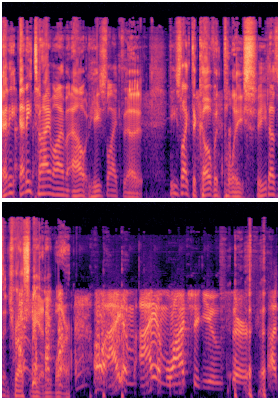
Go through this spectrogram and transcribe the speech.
Any anytime I'm out, he's like the he's like the COVID police. He doesn't trust me anymore. oh, I am I am watching you, sir, on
